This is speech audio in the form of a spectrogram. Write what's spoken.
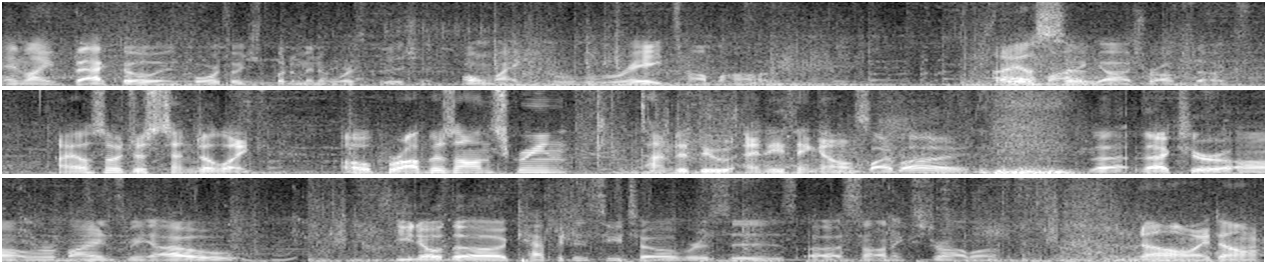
and like back throw and forward throw just put him in a worse position. Oh my, great tomahawk! I oh also- my gosh, Rob sucks. I also just tend to like, oh, Rob is on screen. Time to do anything else. Bye bye. that, that actually um, reminds me. I do you know the uh, Capitancito versus uh, Sonic's drama? No, I don't.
